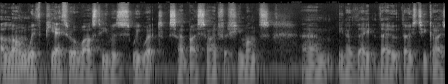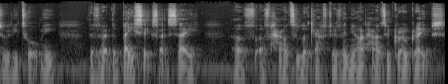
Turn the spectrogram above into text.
along with Pietro, whilst he was, we worked side by side for a few months. Um, you know, they, they, those two guys really taught me the, the basics, let's say, of, of how to look after a vineyard, how to grow grapes,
